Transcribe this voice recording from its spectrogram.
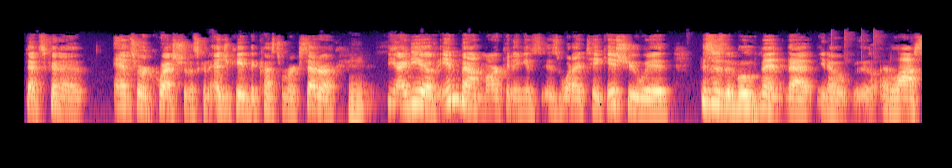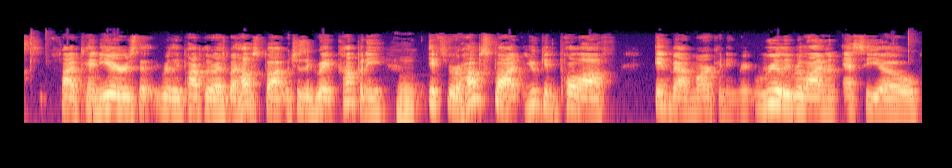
that's going to answer a question, that's going to educate the customer, etc. Mm. The idea of inbound marketing is, is what I take issue with. This is the movement that, you know, in the last five, ten years that really popularized by HubSpot, which is a great company. Mm. If you're a HubSpot, you can pull off inbound marketing, right? really relying on SEO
